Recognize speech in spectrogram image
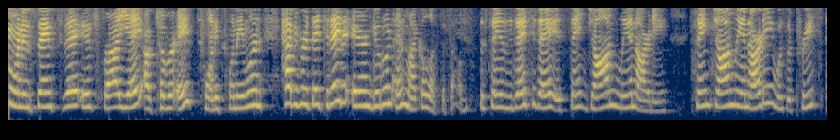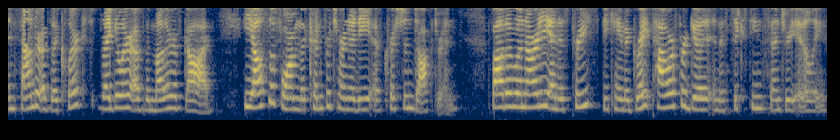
morning, Saints. Today is Friday, October 8th, 2021. Happy birthday today to Aaron Goodwin and Michael Leftefeld. The saint of the day today is Saint John Leonardi. Saint John Leonardi was a priest and founder of the Clerks Regular of the Mother of God. He also formed the Confraternity of Christian Doctrine. Father Leonardi and his priests became a great power for good in the 16th century Italy.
